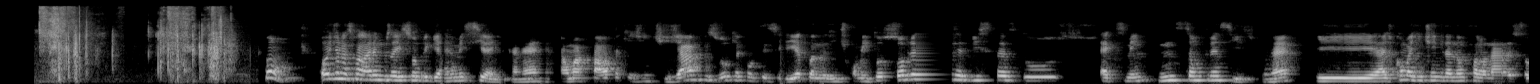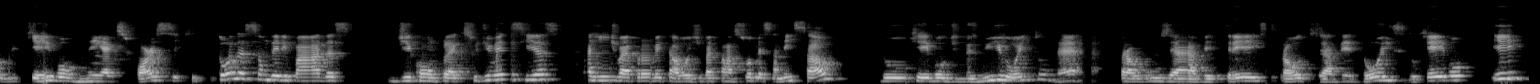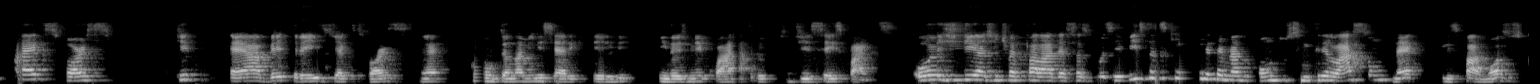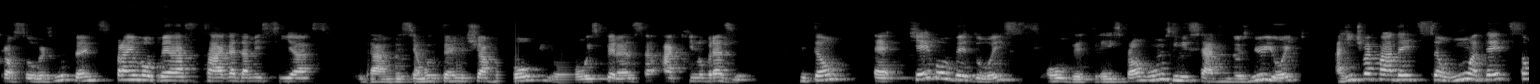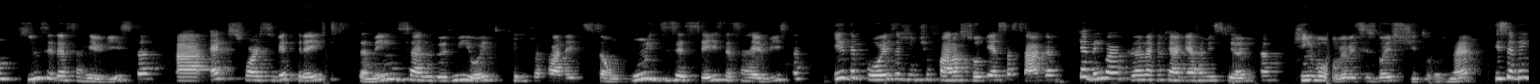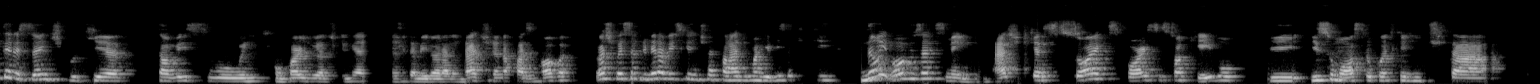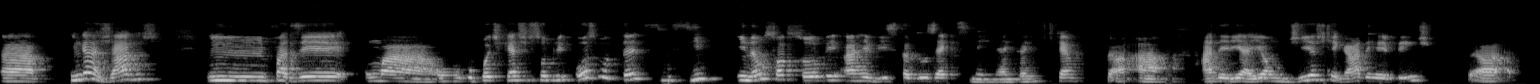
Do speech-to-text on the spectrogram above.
Bom, hoje nós falaremos aí sobre guerra messiânica, né? É uma pauta que a gente já avisou que aconteceria quando a gente comentou sobre as revistas dos X-Men em São Francisco, né? E como a gente ainda não falou nada sobre Cable nem X-Force, que todas são derivadas de Complexo de Messias, a gente vai aproveitar hoje e vai falar sobre essa mensal do Cable de 2008, né? Para alguns é a V3, para outros é a V2 do Cable, e a X-Force que é a V3 de X-Force, né, contando a minissérie que teve em 2004 de seis partes. Hoje a gente vai falar dessas duas revistas que em determinado ponto se entrelaçam, né, aqueles famosos crossovers mutantes, para envolver a saga da Messias, da Messia Mutante, a Hope ou Esperança aqui no Brasil. Então, é, Cable V2 ou V3 para alguns, iniciado em 2008, a gente vai falar da edição 1 até a edição 15 dessa revista, a X-Force V3, também iniciada em 2008, que a gente vai falar da edição 1 e 16 dessa revista, e depois a gente fala sobre essa saga, que é bem bacana, que é a Guerra Messiânica, que envolveu esses dois títulos, né? Isso é bem interessante, porque talvez o Henrique concorde, eu acho que ele me ajuda melhor a lembrar, tirando a fase nova, eu acho que vai ser a primeira vez que a gente vai falar de uma revista que, que não envolve os X-Men. Acho que é só X-Force, só Cable, e isso mostra o quanto que a gente está ah, engajados em fazer uma, o, o, podcast sobre os mutantes em si e não só sobre a revista dos X-Men. Né? Então a gente quer a, a, aderir aí a um dia chegar de repente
